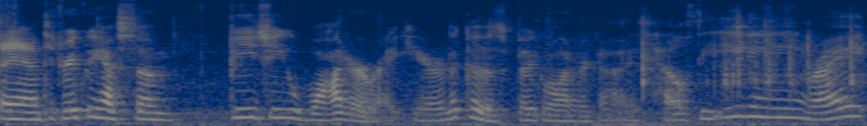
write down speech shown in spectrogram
And to drink we have some Fiji water right here. Look at this big water, guys. Healthy eating, right?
